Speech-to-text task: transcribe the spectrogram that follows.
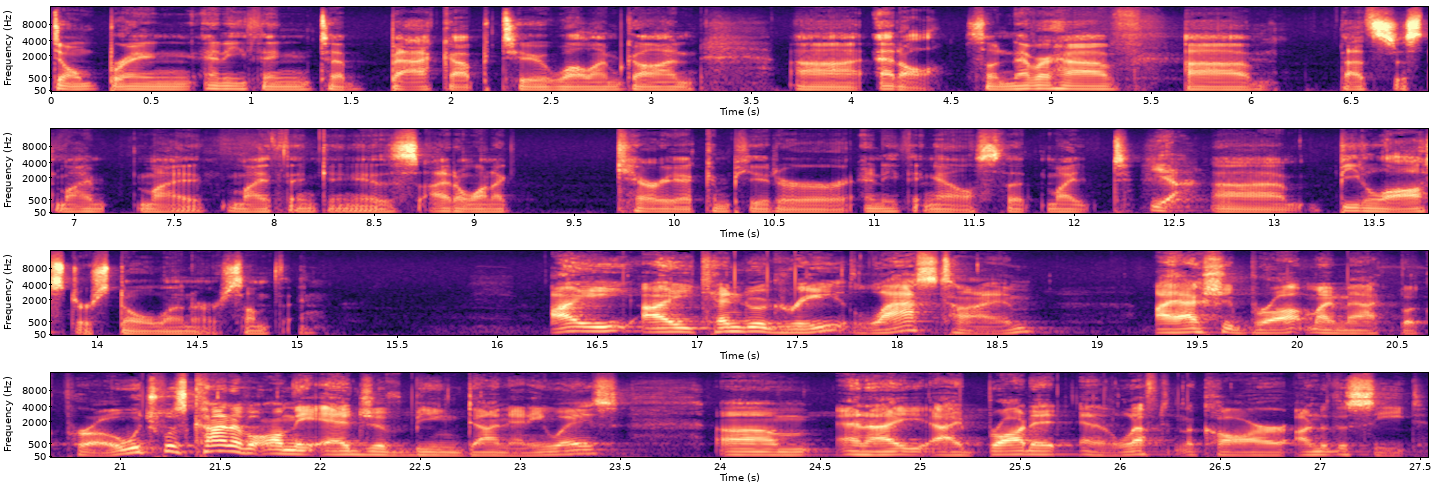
don't bring anything to back up to while I'm gone uh, at all. So never have. Um, that's just my my my thinking is I don't want to carry a computer or anything else that might Yeah. um, be lost or stolen or something. I I tend to agree. Last time, I actually brought my MacBook Pro, which was kind of on the edge of being done anyways. Um, and I, I brought it and I left it in the car under the seat.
